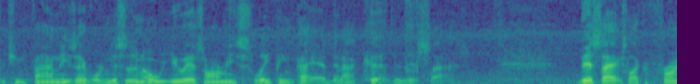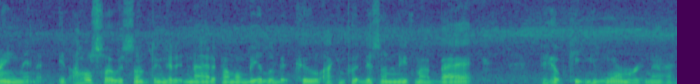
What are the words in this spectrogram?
but you can find these everywhere. And this is an old U.S. Army sleeping pad that I cut to this size. This acts like a frame in it. It also is something that at night, if I'm going to be a little bit cool, I can put this underneath my back to help keep me warmer at night.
